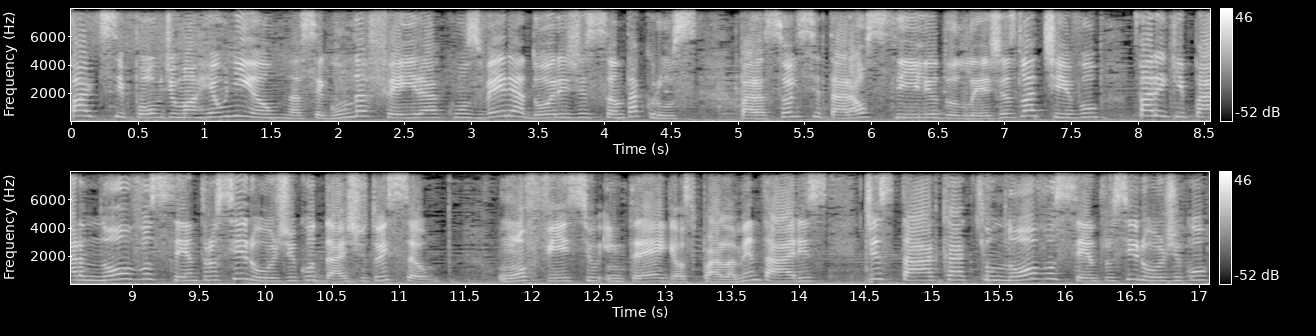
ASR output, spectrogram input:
participou de uma reunião na segunda-feira com os vereadores de Santa Cruz para solicitar auxílio do legislativo para equipar novo centro cirúrgico da instituição. Um ofício entregue aos parlamentares destaca que o novo centro cirúrgico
